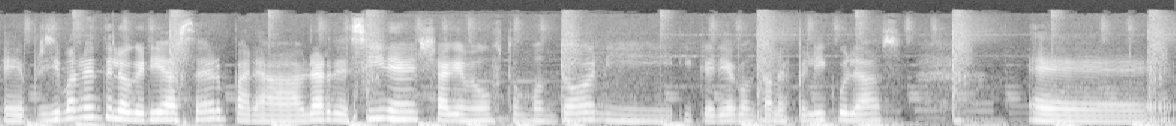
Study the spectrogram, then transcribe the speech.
Eh, principalmente lo quería hacer para hablar de cine, ya que me gusta un montón y, quería contarles películas. Eh,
